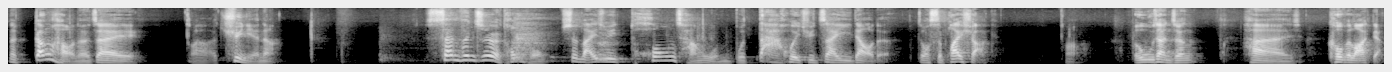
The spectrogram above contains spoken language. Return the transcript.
那刚好呢，在啊去年呢，三分之二通膨是来自于通常我们不大会去在意到的这种 supply shock，啊，俄乌战争和 COVID lockdown。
